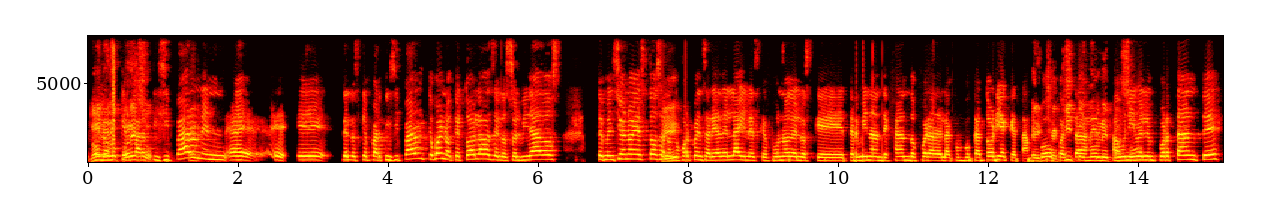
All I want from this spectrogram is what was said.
que los que participaron en, eh, eh, eh, de los que participaron, que bueno, que tú hablabas de los olvidados, te menciono estos, a lo mejor pensaría de Laines, que fue uno de los que terminan dejando fuera de la convocatoria, que tampoco está a un nivel importante.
